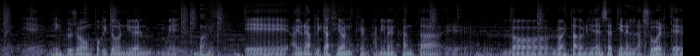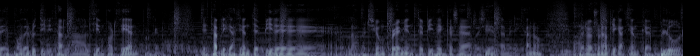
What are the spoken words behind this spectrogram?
de a pie, e incluso un poquito a un nivel medio. Vale. Eh, hay una aplicación que a mí me encanta. eh, lo- los estadounidenses tienen la suerte de poder utilizarla al 100%, porque esta aplicación te pide, la versión premium te pide que seas residente americano, Vale. pero es una aplicación que es Blur,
